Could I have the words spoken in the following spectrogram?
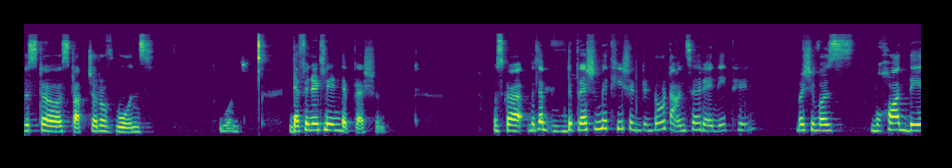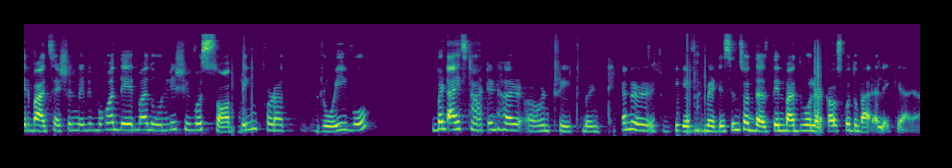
A structure of bones. Bones. Definitely in depression उसका मतलब डिप्रेशन में थी she did not answer anything but she was बहुत देर बाद सेशन में भी बहुत देर बाद ओनली शी वाज सॉबिंग थोड़ा रोई वो but I started her on treatment ठीक है ना? गिव हर मेडिसिन और दस दिन बाद वो लड़का उसको दोबारा लेके आया।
